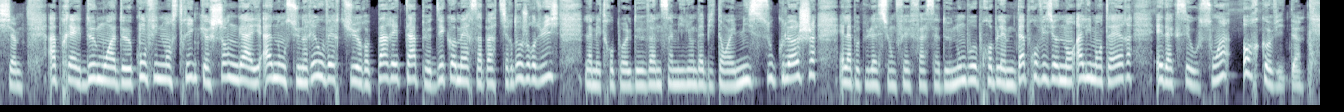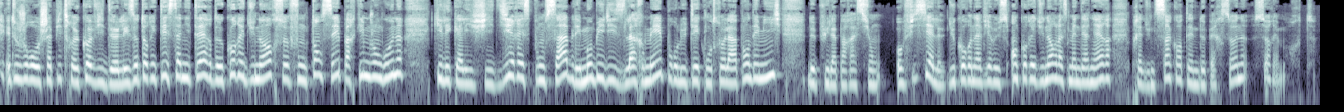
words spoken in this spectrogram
Après deux mois de confinement strict, Shanghai annonce une réouverture par étape des commerces à partir d'aujourd'hui. La métropole de 25 millions d'habitants est mise sous cloche et la population fait face à de nombreux problèmes d'approvisionnement alimentaire et d'accès aux soins hors Covid. Et toujours au chapitre Covid, les autorités sanitaires de Corée du Nord se font tenser par Kim Jong-un qui les qualifie d'irresponsables et mobilise l'armée pour lutter contre la pandémie. Depuis l'apparition officielle du coronavirus en Corée du Nord la semaine dernière, près d'une cinquantaine de personnes seraient mortes.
